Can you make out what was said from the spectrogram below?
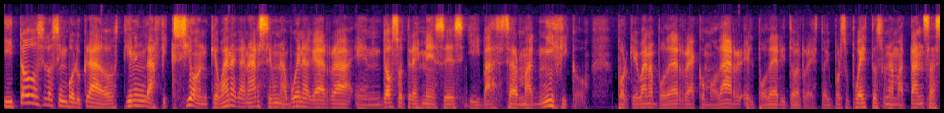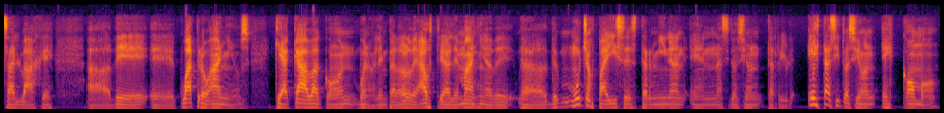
Y todos los involucrados tienen la ficción que van a ganarse una buena guerra en dos o tres meses y va a ser magnífico porque van a poder reacomodar el poder y todo el resto. Y por supuesto es una matanza salvaje uh, de eh, cuatro años que acaba con, bueno, el emperador de Austria, Alemania, de, uh, de, muchos países terminan en una situación terrible. Esta situación es como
